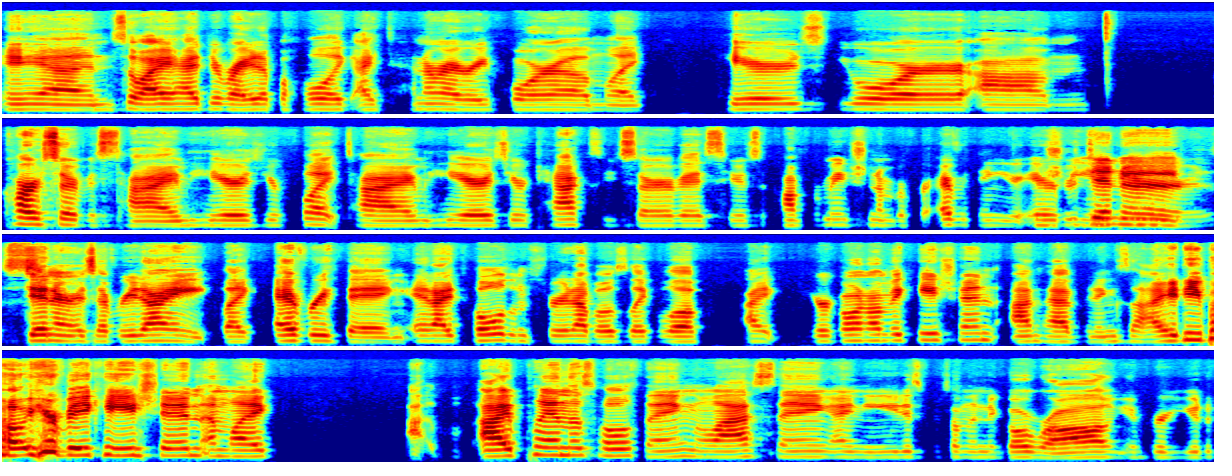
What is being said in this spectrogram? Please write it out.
And so I had to write up a whole like itinerary for him like here's your um car service time, here's your flight time, here's your taxi service, here's a confirmation number for everything, your Here's your dinners. dinners every night, like everything. And I told him straight up, I was like, look, I you're going on vacation. I'm having anxiety about your vacation. I'm like, I, I planned this whole thing. The last thing I need is for something to go wrong and for you to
